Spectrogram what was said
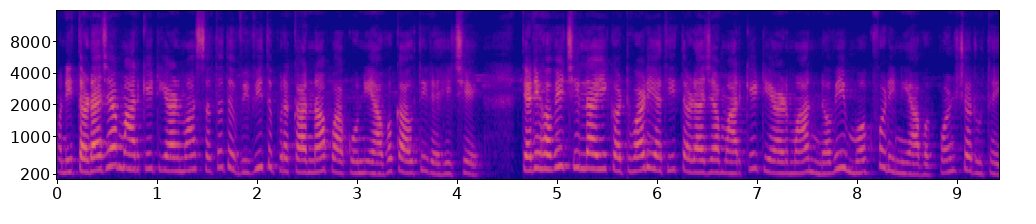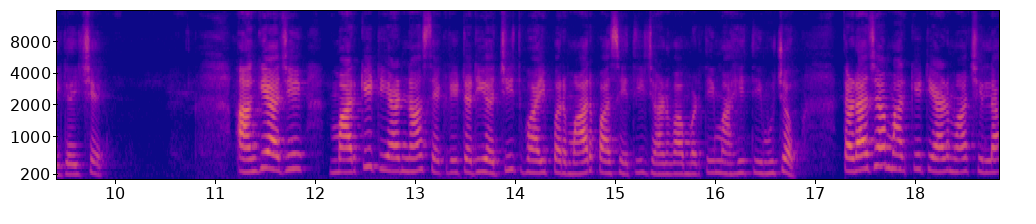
અને તળાજા માર્કેટ યાર્ડમાં સતત વિવિધ પ્રકારના પાકોની આવક આવતી રહે છે. ત્યારે હવે છેલ્લા એક અઠવાડિયાથી તળાજા માર્કેટ યાર્ડમાં નવી મગફળીની આવક પણ શરૂ થઈ ગઈ છે. આ અંગે આજે માર્કેટ યાર્ડના સેક્રેટરી અજીતભાઈ પરમાર પાસેથી જાણવા મળતી માહિતી મુજબ તળાજા માર્કેટ યાર્ડમાં છેલ્લા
